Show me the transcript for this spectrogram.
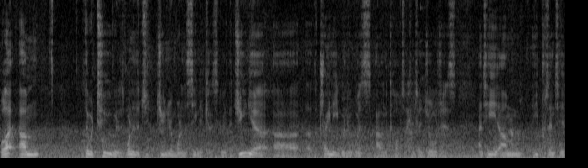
Well, um, there were two winners, one in the junior and one in the senior category. The junior, uh, uh, the trainee winner was Alan Carter from St George's, and he um, he presented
